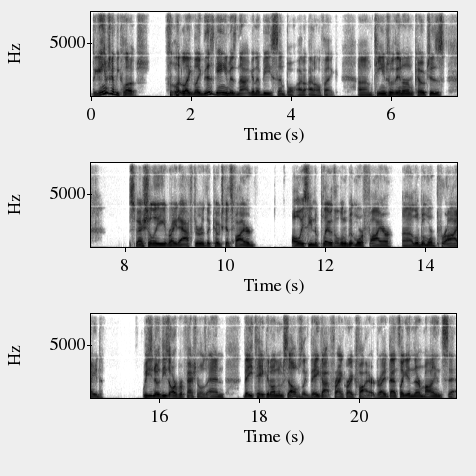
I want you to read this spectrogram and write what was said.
the game's going to be close. like like this game is not going to be simple. I don't I don't think. Um, teams with interim coaches, especially right after the coach gets fired, always seem to play with a little bit more fire, uh, a little bit more pride. Because you know these are professionals and they take it on themselves. Like they got Frank Reich fired, right? That's like in their mindset.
